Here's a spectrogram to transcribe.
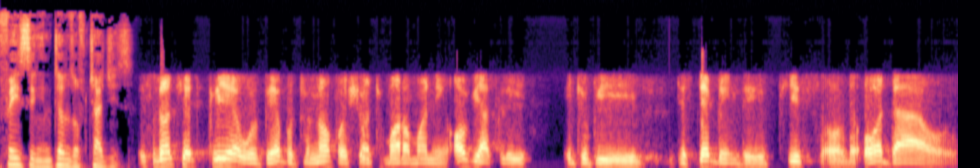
facing in terms of charges? Not yet clear. We'll be able to know for sure tomorrow morning. Obviously, it will be disturbing the peace or the order or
